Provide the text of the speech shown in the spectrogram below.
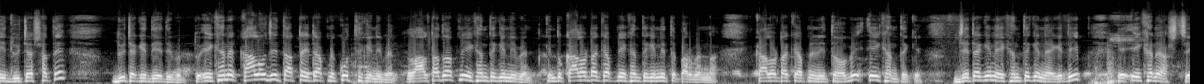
এই দুইটার সাথে দুইটাকে দিয়ে দিবেন। তো এখানে কালো যে তারটা, এটা আপনি কোত্থেকে নেবেন? লালটা তো আপনি এখান থেকে নেবেন, কিন্তু কালোটাকে আপনি এখান থেকে নিতে পারবেন না। কালোটাকে আপনি নিতে হবে এইখান থেকে। যেটা কিনা এখান থেকে নেগেটিভ এখানে আসছে।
